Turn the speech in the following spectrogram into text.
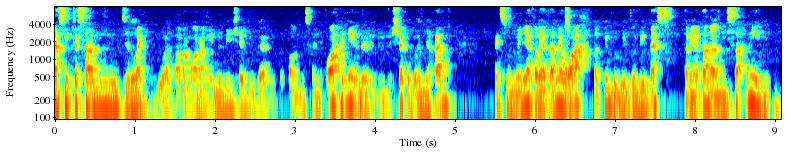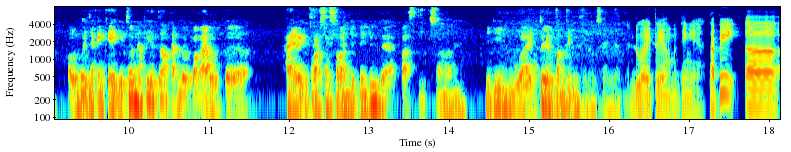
ngasih kesan jelek buat orang-orang Indonesia juga gitu. Kalau misalnya wah ini yang dari Indonesia kebanyakan resumenya kelihatannya wah, tapi begitu dites ternyata nggak bisa nih. Kalau banyak yang kayak gitu nanti itu akan berpengaruh ke hiring proses selanjutnya juga pasti soalnya. Jadi dua itu yang penting menurut saya. Dua itu yang penting ya. Tapi uh,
